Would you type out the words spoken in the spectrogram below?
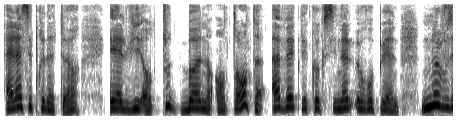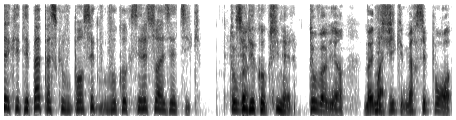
Elle a ses prédateurs et elle vit en toute bonne entente avec les coccinelles européennes. Ne vous inquiétez pas parce que vous pensez que vos coccinelles sont asiatiques. Tout C'est va, des coccinelles. tout va bien. Magnifique. Merci pour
